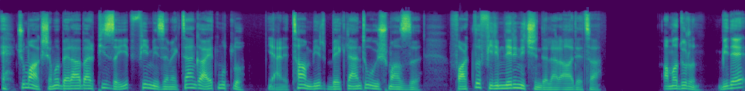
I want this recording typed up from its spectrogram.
eh cuma akşamı beraber pizza yiyip film izlemekten gayet mutlu. Yani tam bir beklenti uyuşmazlığı. Farklı filmlerin içindeler adeta. Ama durun, bir de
